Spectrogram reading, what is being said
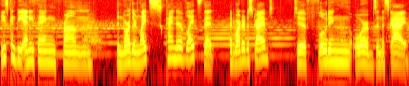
These can be anything from the northern lights kind of lights that Eduardo described to floating orbs in the sky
